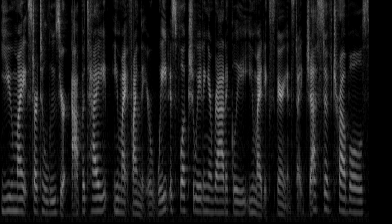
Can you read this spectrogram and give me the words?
you might start to lose your appetite. You might find that your weight is fluctuating erratically. You might experience digestive troubles.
